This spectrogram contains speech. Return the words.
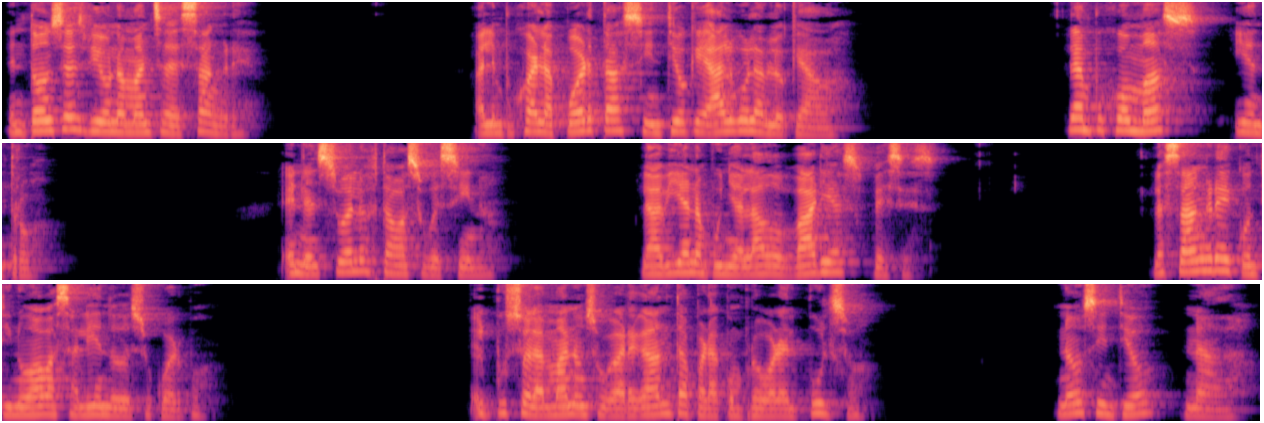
Entonces vio una mancha de sangre. Al empujar la puerta sintió que algo la bloqueaba. La empujó más y entró. En el suelo estaba su vecina. La habían apuñalado varias veces. La sangre continuaba saliendo de su cuerpo. Él puso la mano en su garganta para comprobar el pulso. No sintió nada.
